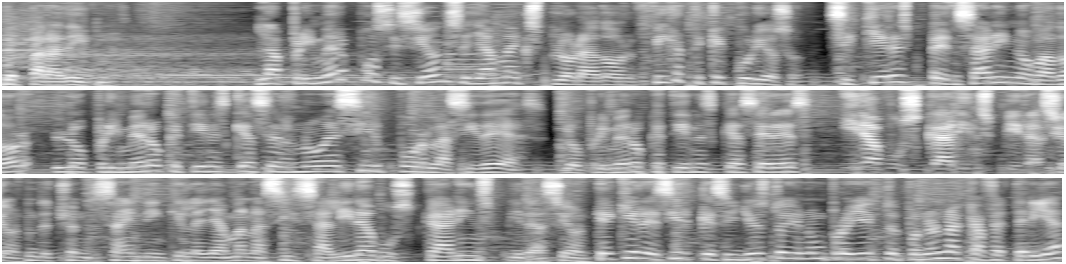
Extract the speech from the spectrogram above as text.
de paradigmas. La primera posición se llama explorador. Fíjate qué curioso. Si quieres pensar innovador, lo primero que tienes que hacer no es ir por las ideas. Lo primero que tienes que hacer es ir a buscar inspiración. De hecho, en Design Thinking le llaman así, salir a buscar inspiración. ¿Qué quiere decir? Que si yo estoy en un proyecto de poner una cafetería,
